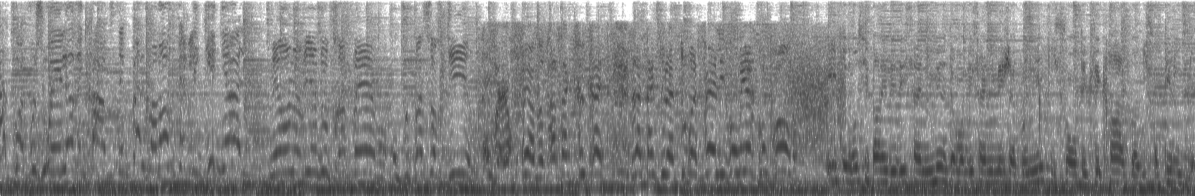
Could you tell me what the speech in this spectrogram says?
À quoi vous jouez L'heure est grave, c'est pas le moment de faire les guignols Mais on n'a rien d'autre à faire, pas sortir. On va leur faire notre attaque secrète L'attaque de la Tour Eiffel, ils vont rien comprendre Et il faudra aussi parler des dessins animés, notamment des dessins animés japonais qui sont exécrables, quoi, qui sont terribles.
